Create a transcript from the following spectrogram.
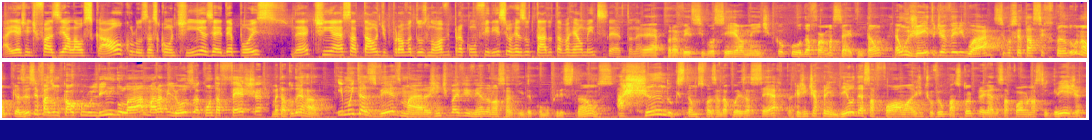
Aí a gente fazia lá os cálculos, as continhas, e aí depois, né, tinha essa tal de prova dos nove para conferir se o resultado estava realmente certo, né? É, para ver se você realmente calculou da forma certa. Então, é um jeito de averiguar se você tá acertando ou não. Porque às vezes você faz um cálculo lindo lá, maravilhoso, a conta fecha, mas tá tudo errado. E muitas vezes, Mayara, a gente vai vivendo a nossa vida como cristãos, achando que estamos fazendo a coisa certa, que a gente aprendeu dessa forma, a gente ouviu o pastor pregar dessa forma, nossa igreja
